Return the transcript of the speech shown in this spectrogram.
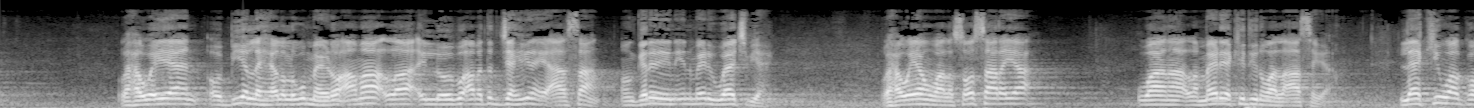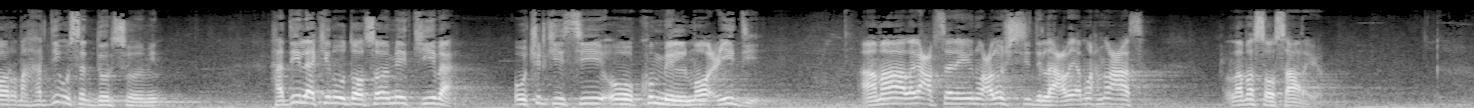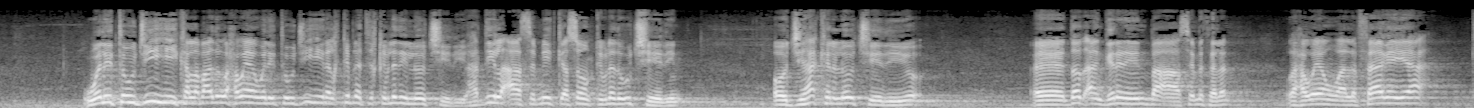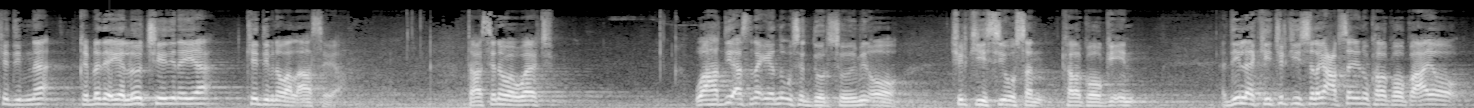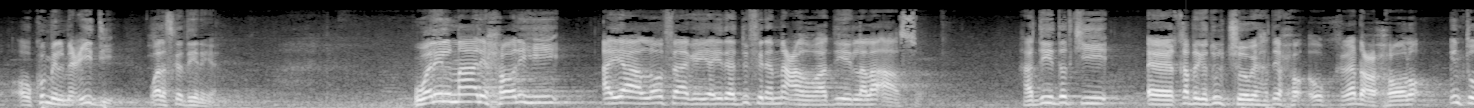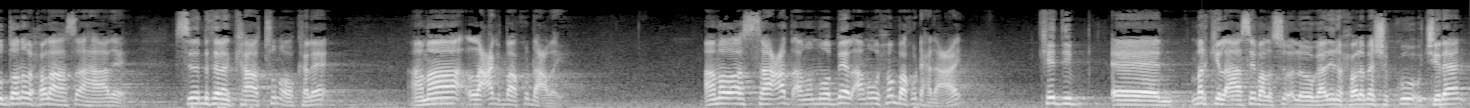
waxa weeyaan oo biyo la helo lagu maydho ama la iloobo ama dad jaahiliin ay aasaan oon garanayn in maydhigu waajib yahay waxa weeyaan waa la soo saarayaa waana la maydhaya kadibna waa la aasayaa laakiin waa goorma haddii uusan doorsoomin haddii laakiin uu doorsoomo meydkiiba uu jidhkiisii uu ku milmo ciiddii ama laga cabsanayo inuu calooshiisii dilaacday ama wax noocaasa lama soo saarayo. Walitawjiihi ka labaadi waxa weyaan walitawjiihi ila alqiblati qibladii loo jeediyo. Haddii la aasa meydka asagoon qiblada u jeedin oo jiho kale loo jeediyo dad aan garanaynin baa aasay maalan waxa weeyaan waa la faagayaa kadibna qibladii ayaa loo jeedinayaa kadibna waa la aasayaa. Taasina waa waajib. Waa haddii asna iyadna uusan doorsoomin oo jidhkiisii uusan kala googi'in. Haddii laakiin jidhkiisi laga cabsanay inuu kala googo'ayo oo ku milma ciiddii waa la iska daynaya. Walilmaali xoolihii ayaa loo faagayaa idaa dufina macahu haddii lala aaso. Haddii dadkii qabriga dul joogay haddii kaga dhaco xoolo intuu doonaba xoolahaas ahaadee sida maalan kaatun oo kale ama lacag baa ku dhacday ama waa saacad ama mobel ama wuxuun baa ku dhex dhacay kadib markii la aasay baa la ogaaday inay xoole meesha ku jiraan.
